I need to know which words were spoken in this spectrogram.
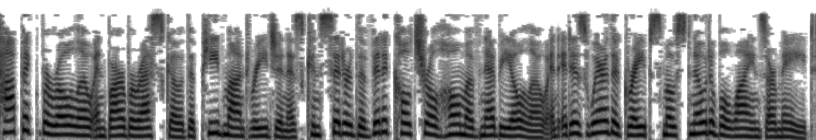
Topic Barolo and Barbaresco The Piedmont region is considered the viticultural home of Nebbiolo and it is where the grape's most notable wines are made.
